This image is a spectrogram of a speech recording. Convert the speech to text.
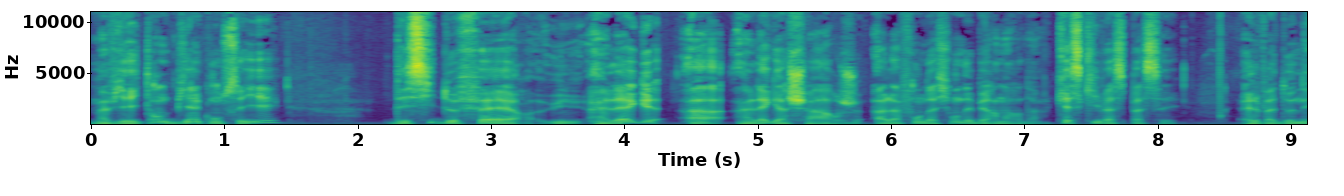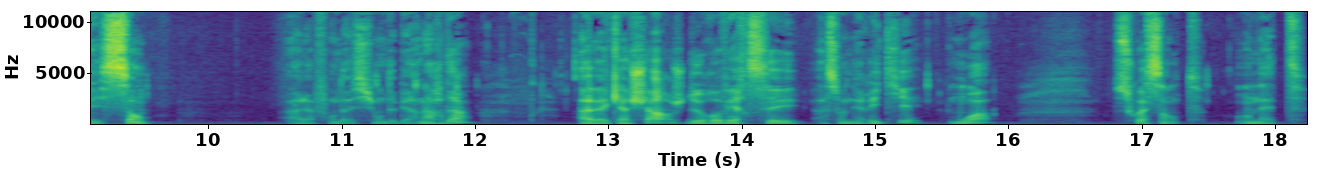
Ma vieille tante, bien conseillée, décide de faire un leg à un leg à charge à la Fondation des Bernardins. Qu'est-ce qui va se passer? Elle va donner 100 à la Fondation des Bernardins avec à charge de reverser à son héritier, moi, 60 en net.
